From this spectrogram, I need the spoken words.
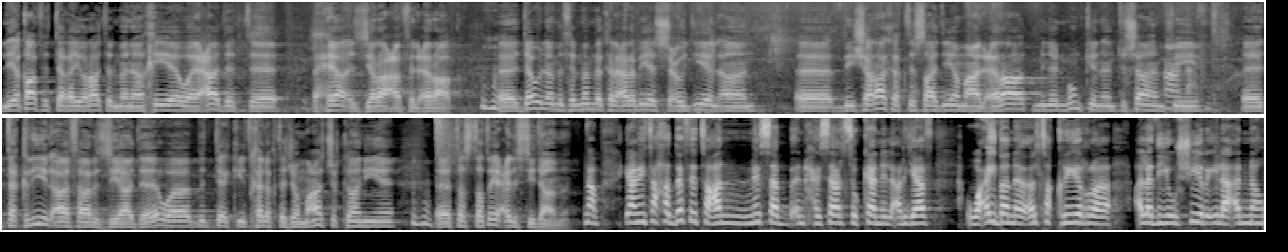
لإيقاف التغيرات المناخية وإعادة إحياء الزراعة في العراق. دولة مثل المملكة العربية السعودية الآن بشراكة اقتصادية مع العراق من الممكن أن تساهم في نعم. تقليل آثار الزيادة وبالتأكيد خلق تجمعات سكانية آه، تستطيع الاستدامة. نعم. يعني تحدثت عن نسب انحسار سكان الأرياف وأيضا التقرير الذي يشير إلى أنه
